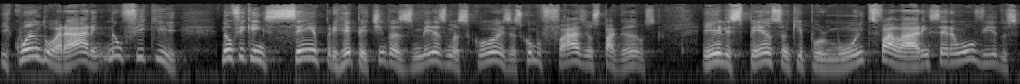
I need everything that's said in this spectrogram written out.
E quando orarem, não fique não fiquem sempre repetindo as mesmas coisas, como fazem os pagãos. Eles pensam que por muitos falarem serão ouvidos.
